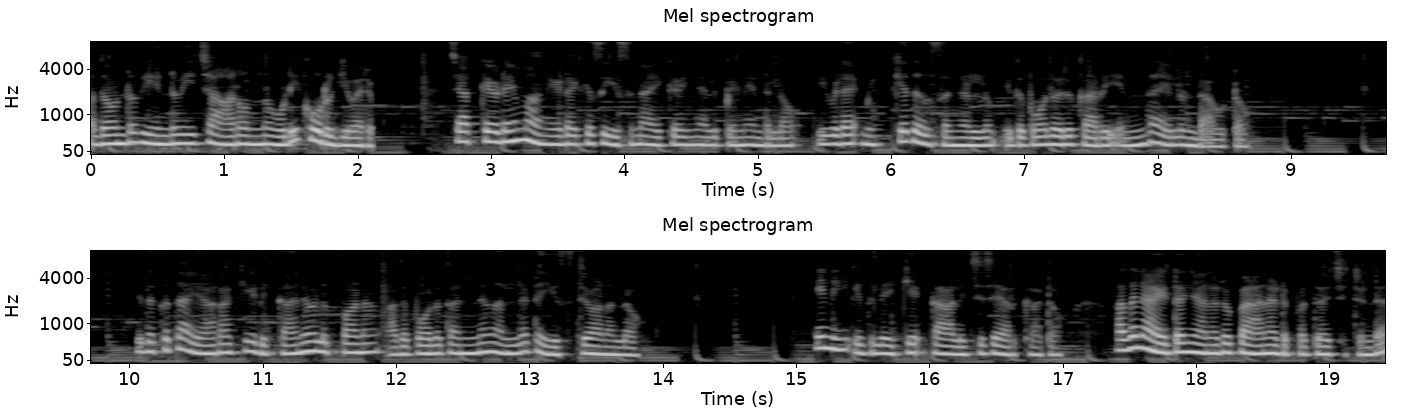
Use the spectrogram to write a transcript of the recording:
അതുകൊണ്ട് വീണ്ടും ഈ ചാറ് ഒന്നുകൂടി കുറുകി വരും. ചക്കയുടെയും മാങ്ങയുടെയൊക്കെ സീസൺ ആയിക്കഴിഞ്ഞാൽ പിന്നെ ഉണ്ടല്ലോ. ഇവിടെ മിക്ക ദിവസങ്ങളിലും ഇതുപോലൊരു കറി എന്തായാലും ഉണ്ടാവും കേട്ടോ ഇതൊക്കെ തയ്യാറാക്കി എടുക്കാനും എളുപ്പമാണ് അതുപോലെ തന്നെ നല്ല ടേസ്റ്റുമാണല്ലോ ഇനി ഇതിലേക്ക് താളിച്ച് ചേർക്കാം കേട്ടോ അതിനായിട്ട് ഞാനൊരു പാൻ അടുപ്പത്ത് വെച്ചിട്ടുണ്ട്.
